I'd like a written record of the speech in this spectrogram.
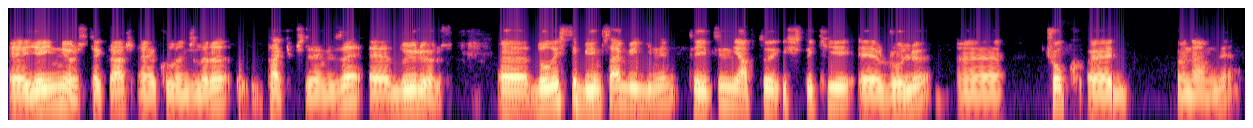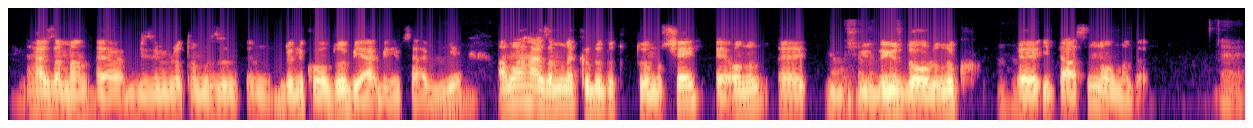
e, yayınlıyoruz tekrar e, kullanıcılara, takipçilerimize e, duyuruyoruz. E, dolayısıyla bilimsel bilginin teyitin yaptığı işteki e, rolü e, çok e, önemli. Her zaman e, bizim rotamızın dönük olduğu bir yer bilimsel bilgi. Ama her zaman akılda da tuttuğumuz şey e, onun e, Yanlış %100 doğruluk e, iddiasının olmadığı. Evet.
